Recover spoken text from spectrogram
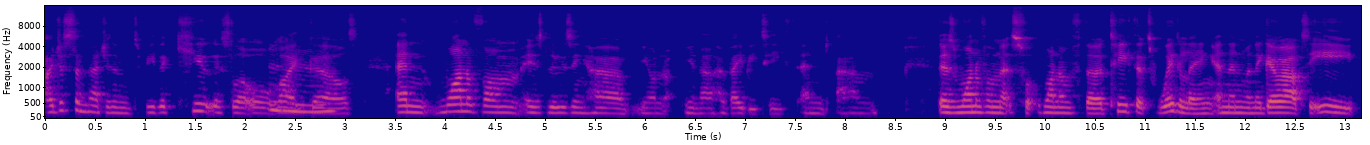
I just imagine them to be the cutest little like Mhm. girls. And one of them is losing her, you know, you know, her baby teeth, and um, there's one of them that's one of the teeth that's wiggling, and then when they go out to eat,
